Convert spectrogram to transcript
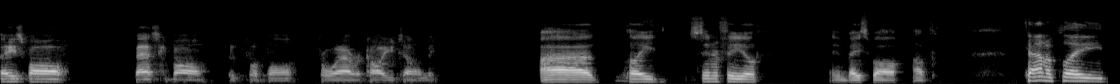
baseball, basketball, and football? For what I recall, you telling me. I played center field in baseball. I kind of played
